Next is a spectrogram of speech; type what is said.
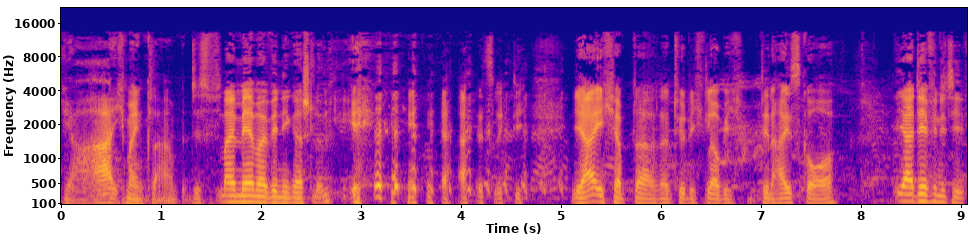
ja, ich meine klar, das Mal mehr, mal weniger schlimm. ja, ist richtig. Ja, ich habe da natürlich, glaube ich, den Highscore. Ja, definitiv.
